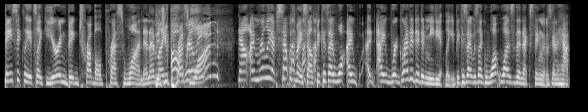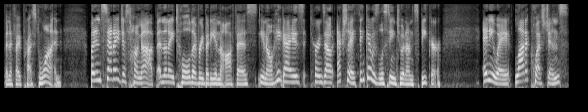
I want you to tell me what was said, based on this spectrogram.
basically it's like you're in big trouble. Press one, and I'm Did like, you oh, really? one? Now I'm really upset with myself because I I I regretted it immediately because I was like, what was the next thing that was going to happen if I pressed one? But instead, I just hung up and then I told everybody in the office, you know, hey guys, turns out actually I think I was listening to it on speaker. Anyway, a lot of questions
